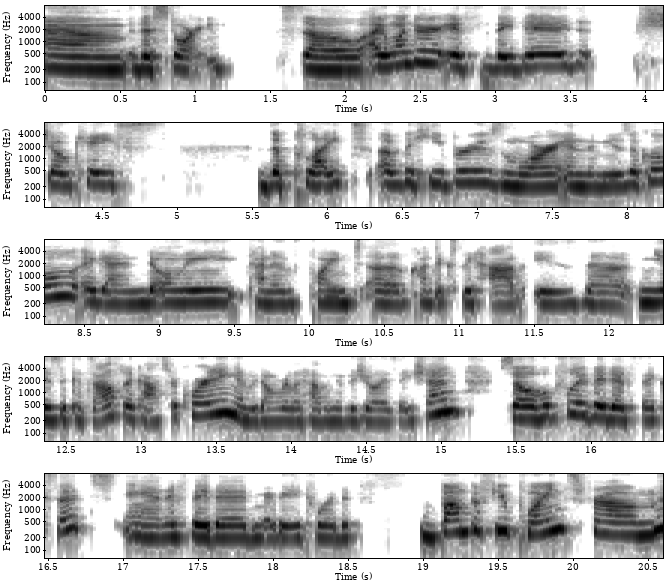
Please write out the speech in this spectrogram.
um, the story. So I wonder if they did showcase the plight of the Hebrews more in the musical. Again, the only kind of point of context we have is the music itself, the cast recording, and we don't really have any visualization. So hopefully they did fix it. And if they did, maybe it would bump a few points from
